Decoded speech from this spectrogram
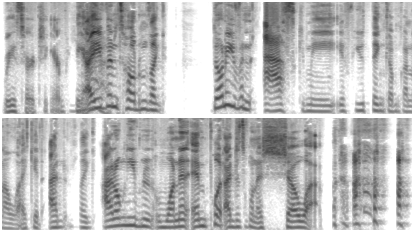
researching everything. I even told him like, don't even ask me if you think I'm gonna like it. I like I don't even want to input. I just want to show up.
